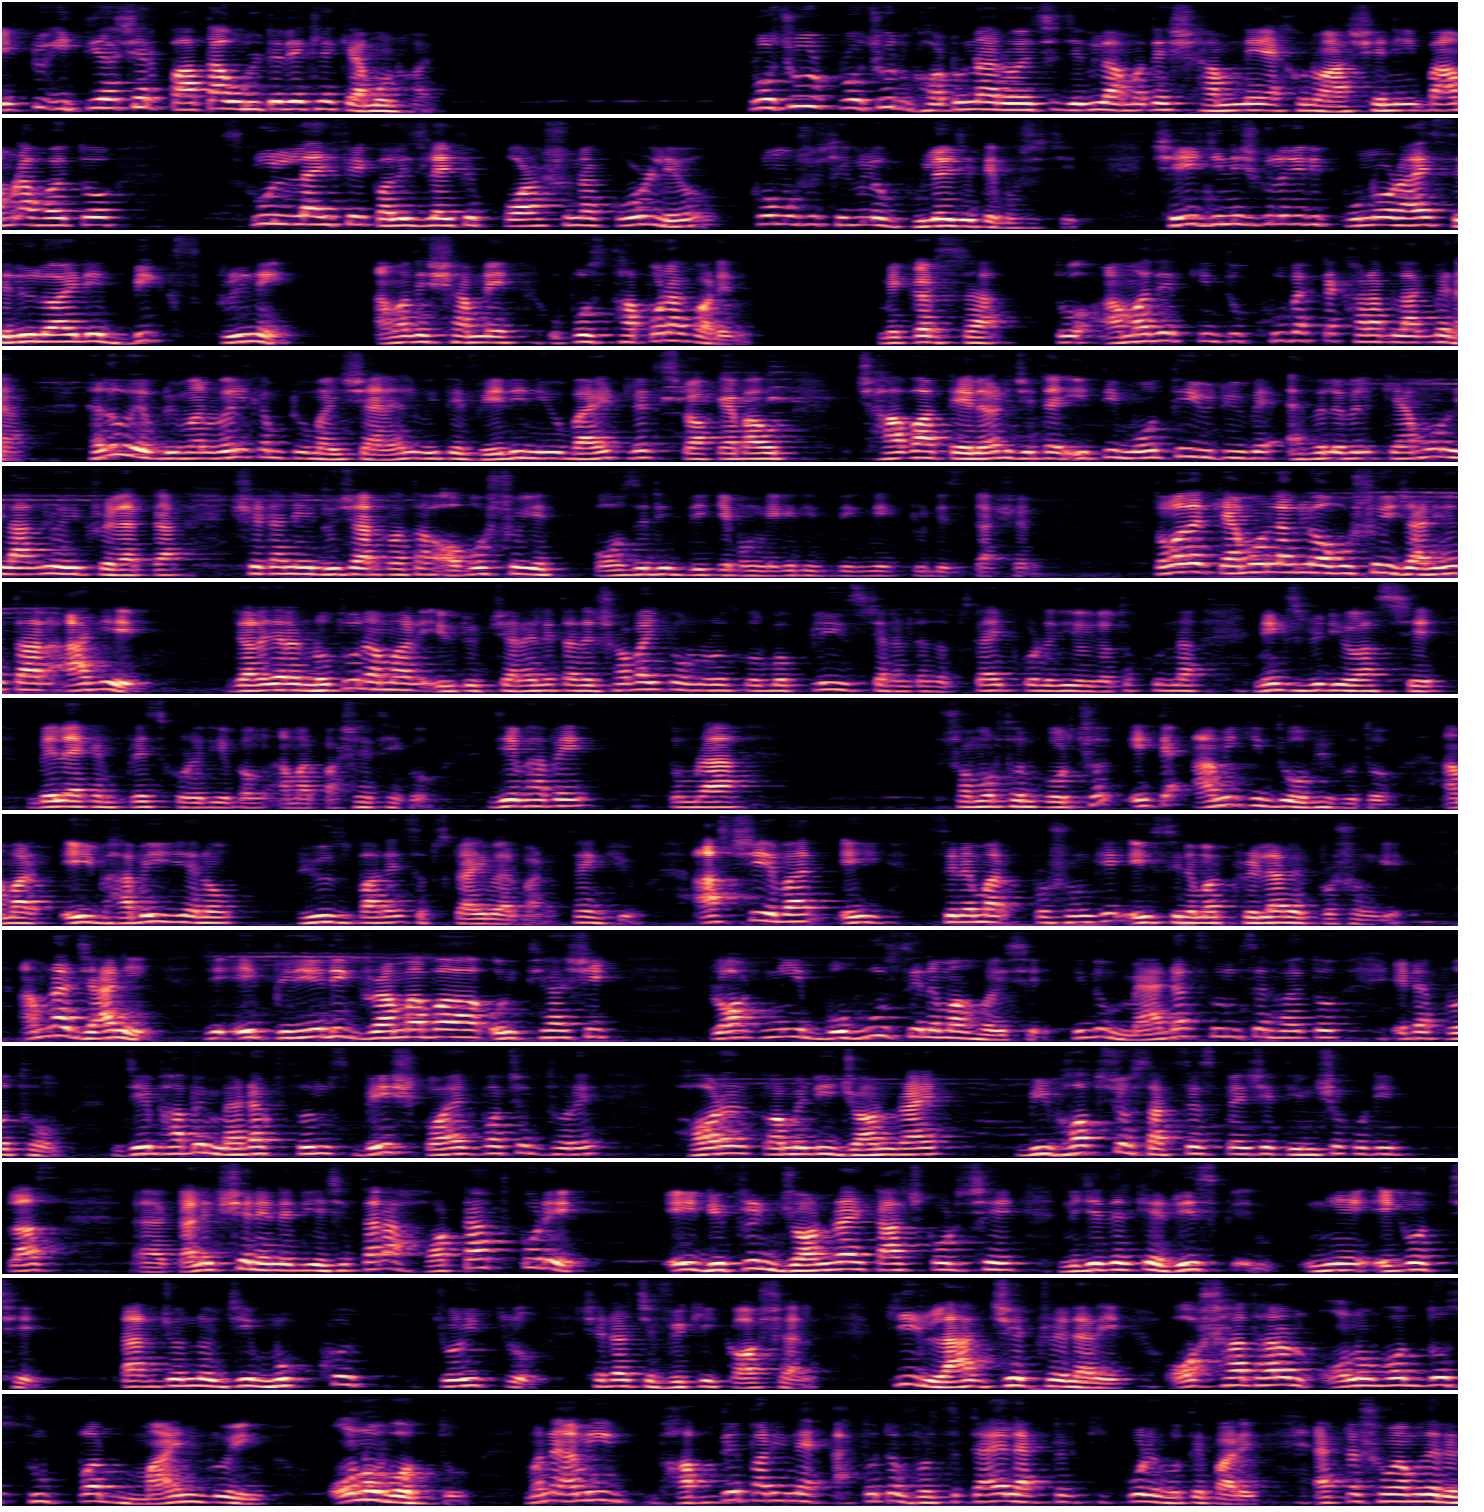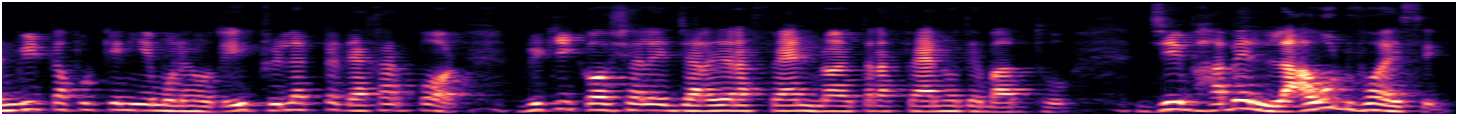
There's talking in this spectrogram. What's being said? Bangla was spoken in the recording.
একটু ইতিহাসের পাতা উল্টে দেখলে কেমন হয়? প্রচুর প্রচুর ঘটনা রয়েছে যেগুলো আমাদের সামনে এখনও আসেনি বা আমরা হয়তো স্কুল লাইফে, কলেজ লাইফে পড়াশোনা করলেও ক্রমশ সেগুলো ভুলে যেতে বসেছি। সেই জিনিসগুলো যদি পুনরায় সেলুলয়েডে, বিগ স্ক্রিনে আমাদের সামনে উপস্থাপনা করেন, মেকার্সরা তো আমাদের কিন্তু খুব একটা খারাপ লাগবে না। Hello everyone welcome to my channel with a very new bite let's talk about Chhaava trailer যেটা ইতিমধ্যে ইউটিউবে অ্যাভেলেবেল কেমন লাগল এই ট্রেলারটা সেটা নিয়ে দু চার কথা অবশ্যই এর পজিটিভ দিক এবং নেগেটিভ দিক নিয়ে একটু ডিসকাশন তোমাদের কেমন লাগল অবশ্যই জানিও। তার আগে, যারা যারা নতুন আমার ইউটিউব চ্যানেলে তাদের সবাইকে অনুরোধ করব প্লিজ চ্যানেলটা সাবস্ক্রাইব করে দিও। যতক্ষণ না নেক্সট ভিডিও আসছে বেল আইকন প্রেস করে দিও এবং আমার পাশে থেকো। যেভাবে তোমরা সমর্থন করছ, এতে আমি কিন্তু অভিভূত। আমার এইভাবেই যেন ভিউজ বাড়ে সাবস্ক্রাইবার বাড়ে। থ্যাংক ইউ আসছি এবার এই সিনেমার প্রসঙ্গে, এই সিনেমার ট্রেলারের প্রসঙ্গে। আমরা জানি যে এই পিরিয়ডিক ড্রামা বা ঐতিহাসিক প্লট নিয়ে বহু সিনেমা হয়েছে, কিন্তু ম্যাডাক ফিল্মসের হয়তো এটা প্রথম। যেভাবে ম্যাডাক ফিল্মস বেশ কয়েক বছর ধরে হরর কমেডি জনরায় বিভৎস সাকসেস পেয়েছে, তিনশো কোটি প্লাস কালেকশন এনে দিয়েছে, তারা হঠাৎ করে এই ডিফারেন্ট জনরায় কাজ করছে, নিজেদেরকে রিস্ক নিয়ে এগোচ্ছে, তার জন্য যে মুখ্য চরিত্র সেটা হচ্ছে ভিকি কৌশল। কি লাগছে ট্রেলারে অসাধারণ, অনবদ্য সুপার মাইন্ড ব্লোয়িং অনবদ্য। মানে আমি ভাবতে পারি না এতটা ভার্সেটাইল অ্যাক্টর কি করে হতে পারে। একটা সময় আমাদের রণবীর কাপুরকে নিয়ে মনে হতো, এই ট্রেলারটা দেখার পর ভিকি কৌশলের যারা যারা ফ্যান নয়, তারা ফ্যান হতে বাধ্য। যেভাবে loud ভয়েসে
